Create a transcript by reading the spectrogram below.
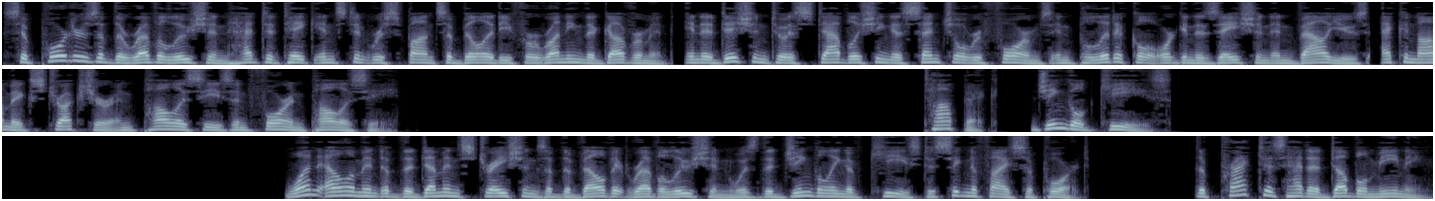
Supporters of the revolution had to take instant responsibility for running the government, in addition to establishing essential reforms in political organization and values, economic structure and policies and foreign policy. Jingled keys One element of the demonstrations of the Velvet Revolution was the jingling of keys to signify support. The practice had a double meaning,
